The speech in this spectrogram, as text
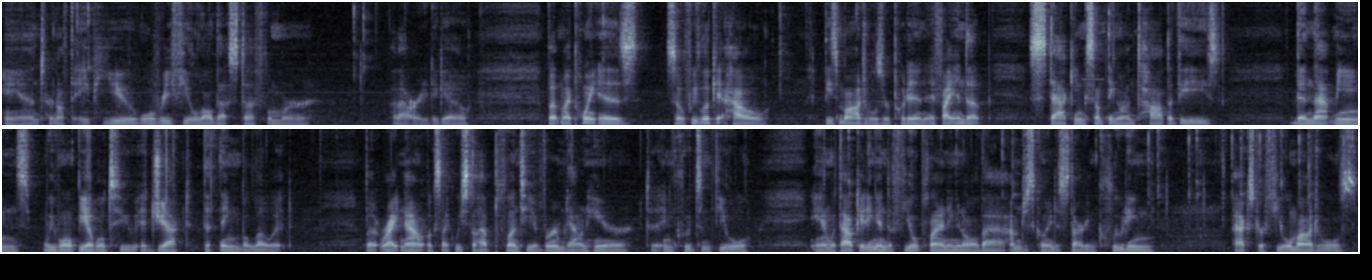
And turn off the APU. We'll refuel all that stuff when we're about ready to go. But my point is, so if we look at how these modules are put in, if I end up stacking something on top of these, then that means we won't be able to eject the thing below it. But right now it looks like we still have plenty of room down here to include some fuel. And without getting into fuel planning and all that, I'm just going to start including extra fuel modules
